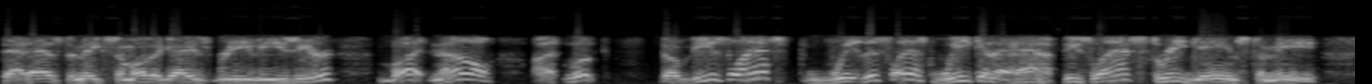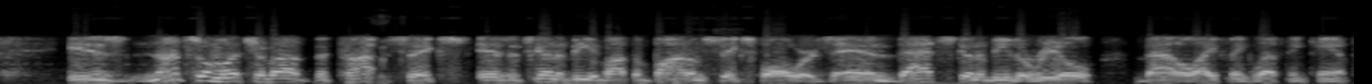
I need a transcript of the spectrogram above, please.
That has to make some other guys breathe easier. But now, look, the, these last we, this last week and a half, these last three games to me is not so much about the top six as it's going to be about the bottom six forwards, and that's going to be the real battle I think left in camp.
